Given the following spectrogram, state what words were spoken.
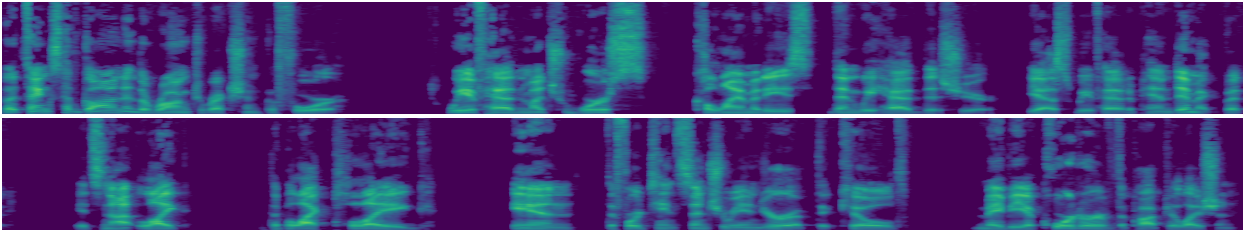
But things have gone in the wrong direction before. We have had much worse calamities than we had this year. Yes, we've had a pandemic, but it's not like the Black Plague in the 14th century in Europe that killed maybe a quarter of the population.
